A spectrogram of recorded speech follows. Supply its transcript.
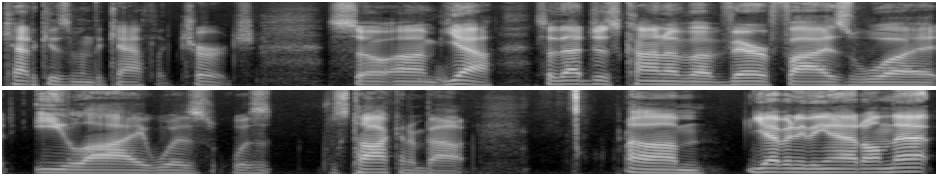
Catechism of the Catholic Church. So um, yeah, so that just kind of uh, verifies what Eli was was was talking about. Um, you have anything to add on that?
